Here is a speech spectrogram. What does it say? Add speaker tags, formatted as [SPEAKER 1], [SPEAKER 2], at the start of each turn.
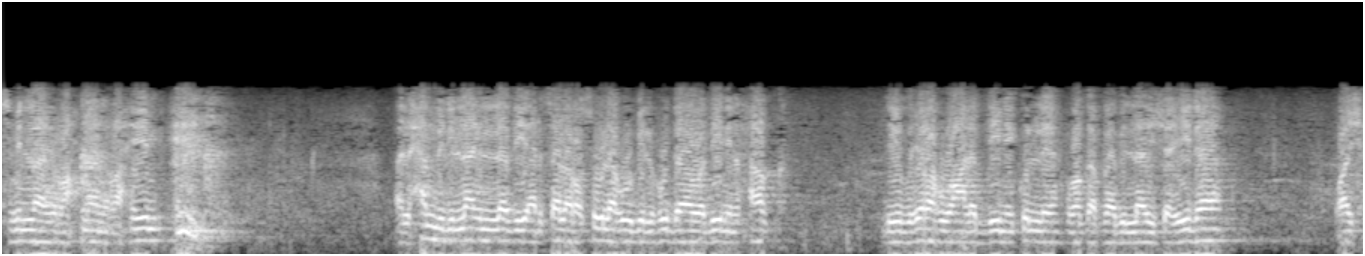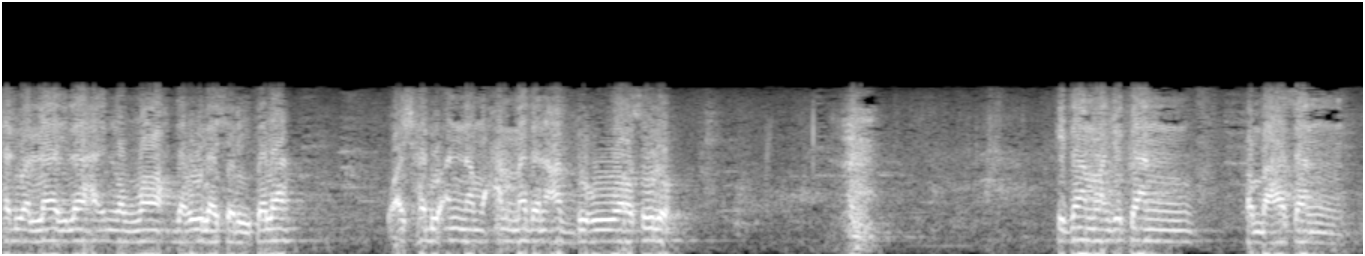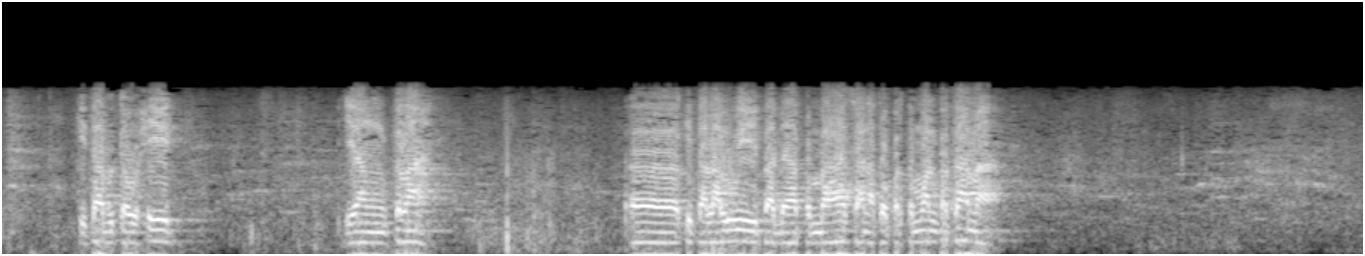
[SPEAKER 1] بسم الله الرحمن الرحيم. الحمد لله الذي أرسل رسوله بالهدى ودين الحق ليظهره على الدين كله وكفى بالله شهيدا. وأشهد أن لا إله إلا الله وحده لا شريك له. وأشهد أن محمدا عبده ورسوله. Kita melanjutkan pembahasan kitab Tauhid. Yang telah uh, kita lalui pada pembahasan atau pertemuan pertama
